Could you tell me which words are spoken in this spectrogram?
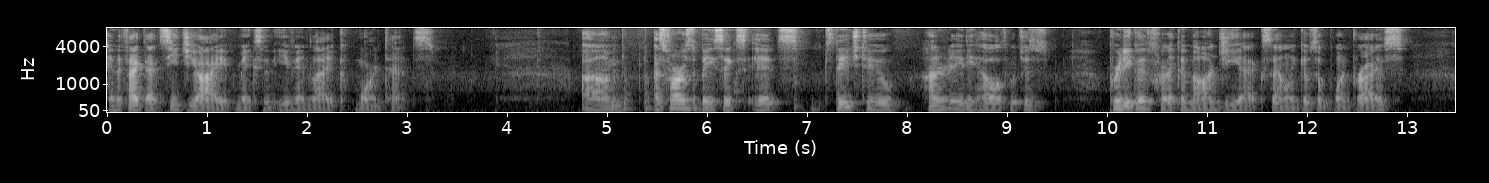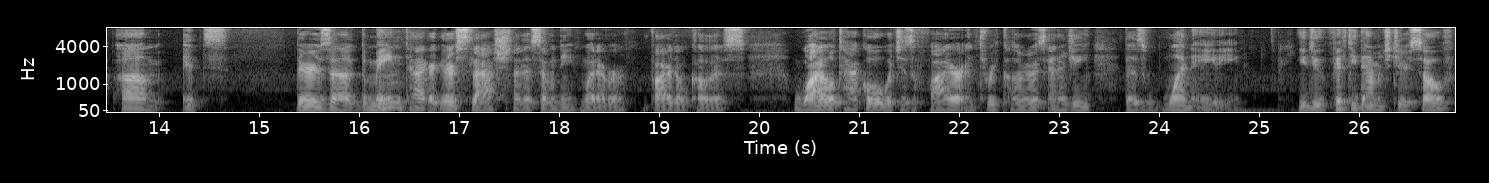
and the fact that CGI makes it even like more intense. Um, as far as the basics, it's stage two, 180 health, which is pretty good for like a non GX that only gives up one prize. Um, it's there's uh the main tag like there's slash that is 70 whatever fire double colorless wild tackle which is a fire and three colorless energy does 180 you do 50 damage to yourself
